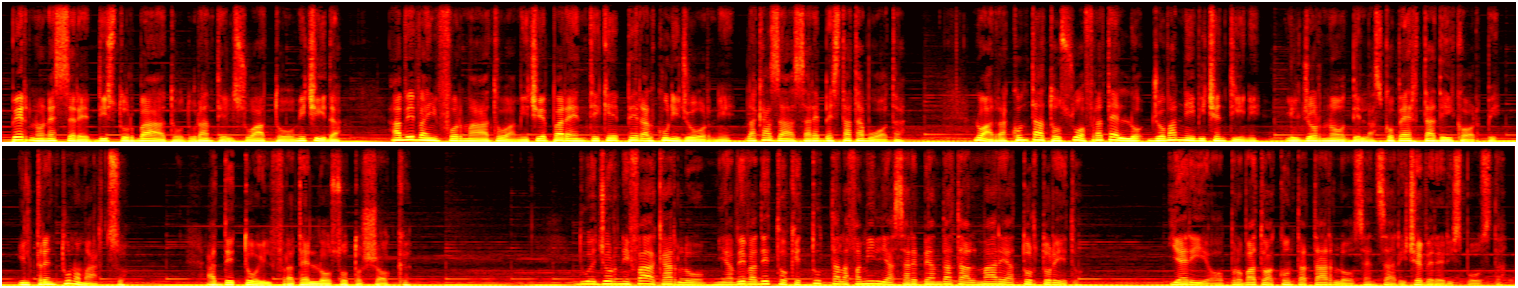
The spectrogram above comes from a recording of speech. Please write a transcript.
Per non essere disturbato durante il suo atto omicida, aveva informato amici e parenti che per alcuni giorni la casa sarebbe stata vuota. Lo ha raccontato suo fratello Giovanni Vicentini il giorno della scoperta dei corpi, il 31 marzo. Ha detto il fratello sotto shock. Due giorni fa Carlo mi aveva detto che tutta la famiglia sarebbe andata al mare a Tortoreto. Ieri ho provato a contattarlo senza ricevere risposta.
